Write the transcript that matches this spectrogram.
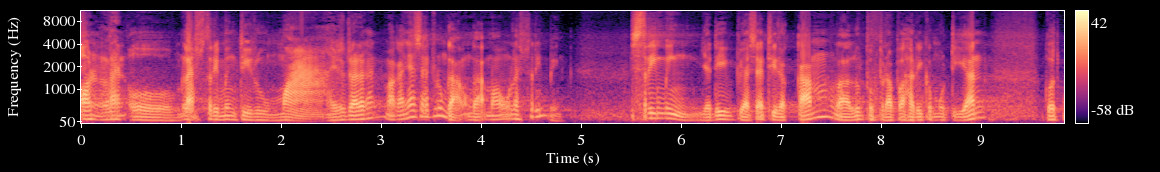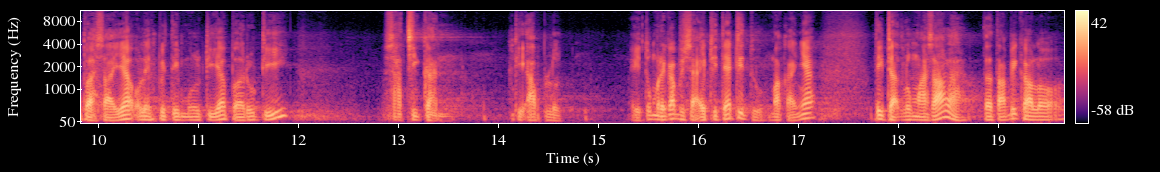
online oh live streaming di rumah. Ya saudara kan? Makanya saya dulu nggak nggak mau live streaming. Streaming. Jadi biasa direkam lalu beberapa hari kemudian khotbah saya oleh PT Muldia baru disajikan diupload itu mereka bisa edit edit tuh makanya tidak terlalu masalah tetapi kalau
